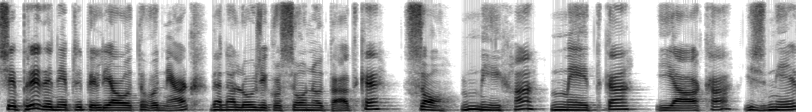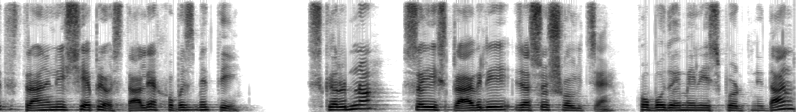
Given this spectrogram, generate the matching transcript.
Še preden je pripeljal tovornjak, da naloži kosovne odpadke, so Miha, Metka, Jaka iz nje stranili še preostale hop zmeti. Skrbno so jih spravili za sošolce. Ko bodo imeli sportni dan,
